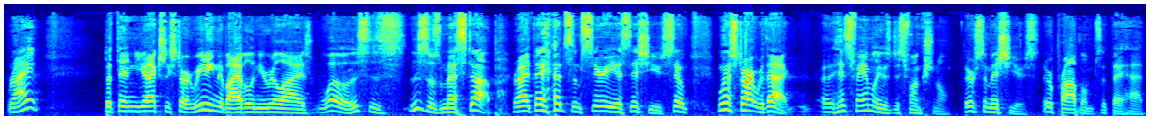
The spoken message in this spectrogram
right? But then you actually start reading the Bible and you realize, whoa, this is, this is messed up, right? They had some serious issues. So we want to start with that. Uh, his family was dysfunctional. There were some issues. There were problems that they had.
